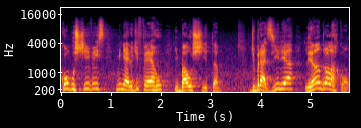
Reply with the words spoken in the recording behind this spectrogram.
combustíveis, minério de ferro e bauxita. De Brasília, Leandro Alarcon.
